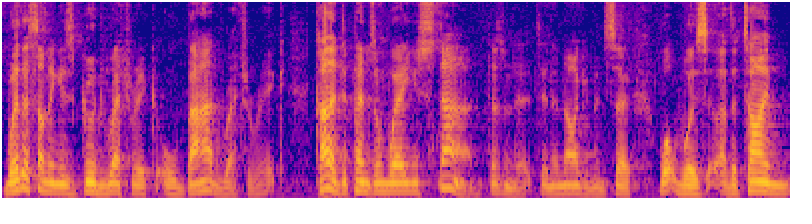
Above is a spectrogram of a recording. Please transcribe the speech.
whether something is good rhetoric or bad rhetoric kind of depends on where you stand, doesn't it, in an argument. So what was at the time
